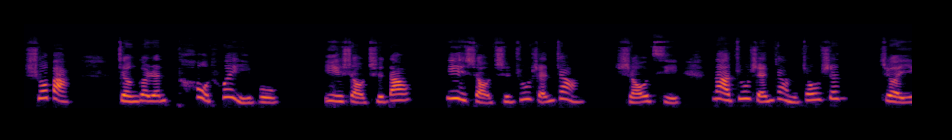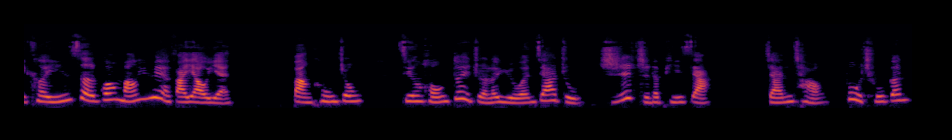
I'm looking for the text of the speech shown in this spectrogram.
说罢。整个人后退一步，一手持刀，一手持诸神杖，手起那诸神杖的周身，这一刻银色的光芒越发耀眼。半空中，惊鸿对准了宇文家主，直直的劈下。斩草不除根，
